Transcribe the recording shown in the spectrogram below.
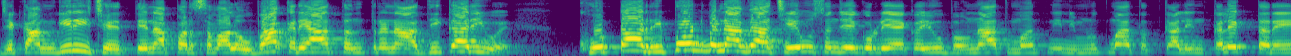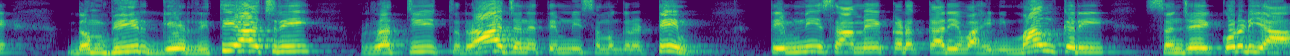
જે કામગીરી છે તેના પર સવાલો ઊભા કર્યા. તંત્રના અધિકારીઓએ ખોટા રિપોર્ટ બનાવ્યા છે એવું સંજય કોરડિયાએ કહ્યું. ભવનાથ મહંતની નિમણૂકમાં તત્કાલીન કલેક્ટરે ગંભીર ગેરરીતિ આચરી, રચિત રાજ અને તેમની સમગ્ર ટીમ તેમની સામે કડક કાર્યવાહીની માંગ કરી. સંજય કોરડિયા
